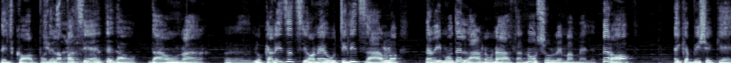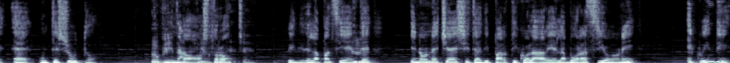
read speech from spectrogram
del corpo E della usarlo. paziente da, da una eh, localizzazione e utilizzarlo per rimodellarne un'altra, non solo le mammelle, però lei capisce che è un tessuto nostro. Eh, certo. quindi della paziente che non necessita di particolari elaborazioni e quindi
